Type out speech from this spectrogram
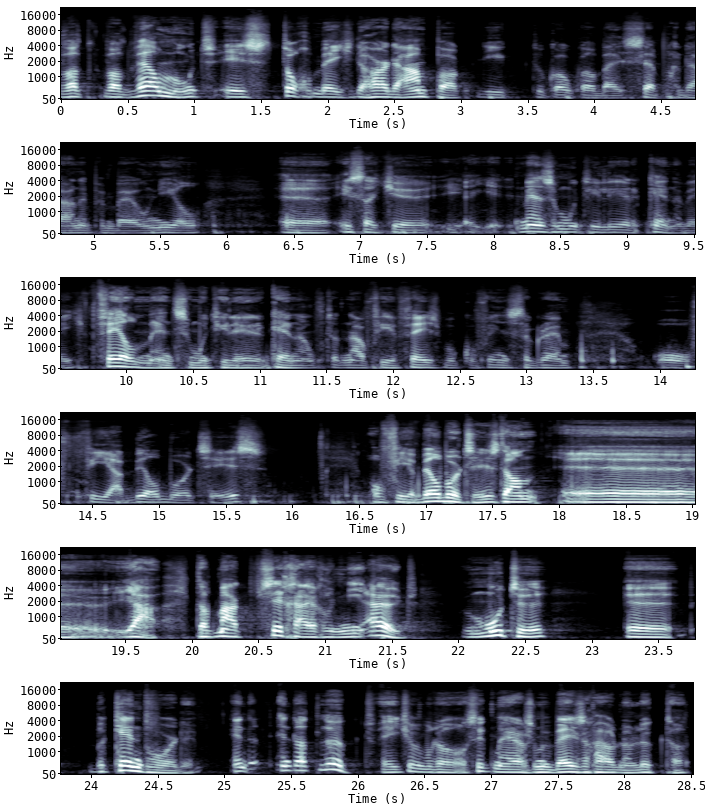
wat, wat wel moet, is toch een beetje de harde aanpak. Die ik natuurlijk ook wel bij Sepp gedaan heb en bij O'Neill. eh, is dat je, mensen moeten je leren kennen, weet je. Veel mensen moeten je leren kennen. Of dat nou via Facebook of Instagram of via billboards is. Of via billboards is, dan... eh, ja, dat maakt op zich eigenlijk niet uit. We moeten bekend worden. En, en dat lukt, weet je. Ik bedoel, als ik me ergens mee bezighoud, dan lukt dat.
